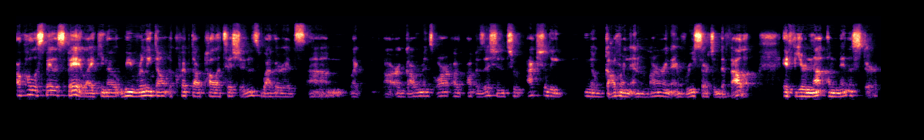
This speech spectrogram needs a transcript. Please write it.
I'll call a spade a spade. Like, you know, we really don't equip our politicians, whether it's um, like our governments or our opposition, to actually, you know, govern and learn and research and develop. If you're not a minister,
